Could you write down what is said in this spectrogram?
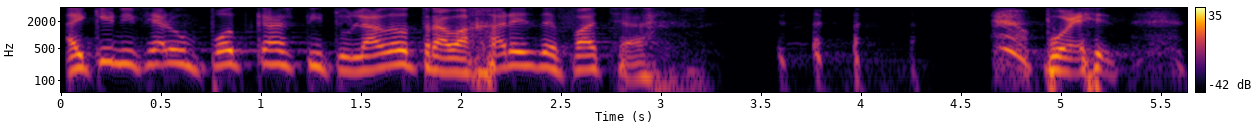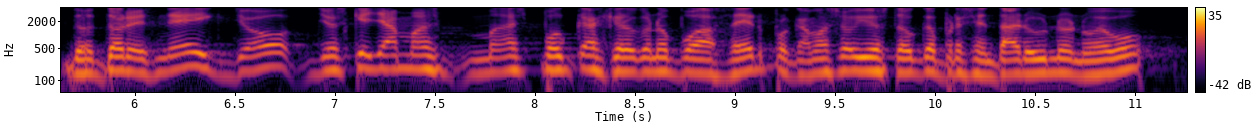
Hay que iniciar un podcast titulado Trabajares de fachas. Pues, doctor Snake, yo, yo es que ya más, más podcast creo que no puedo hacer, porque además hoy os tengo que presentar uno nuevo.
